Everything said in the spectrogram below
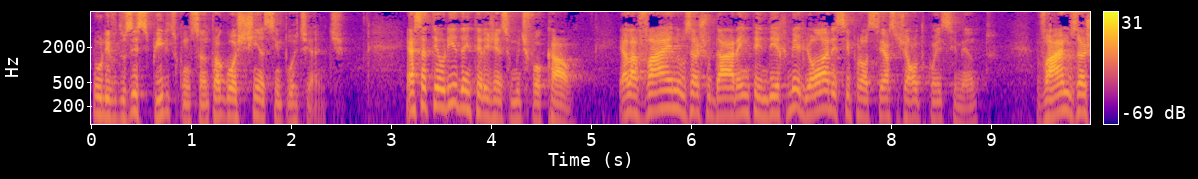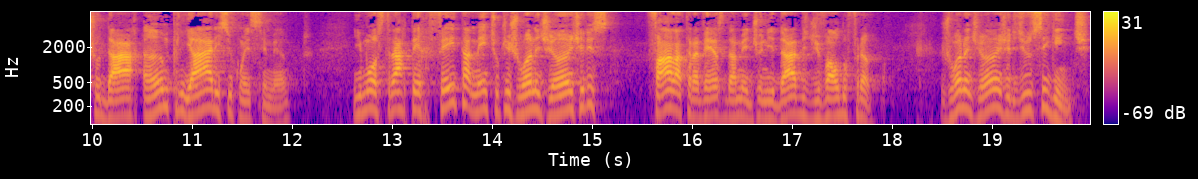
no Livro dos Espíritos, com Santo Agostinho, assim por diante. Essa teoria da inteligência multifocal, ela vai nos ajudar a entender melhor esse processo de autoconhecimento, vai nos ajudar a ampliar esse conhecimento e mostrar perfeitamente o que Joana de Ângeles fala através da mediunidade de Valdo Franco. Joana de Ângeles diz o seguinte:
